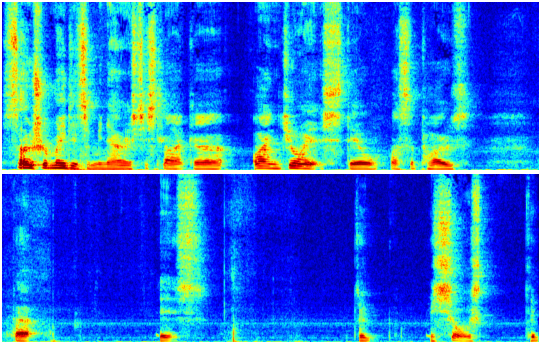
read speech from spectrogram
social media to me now is just like uh, I enjoy it still, I suppose, but it's the it's sort of the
